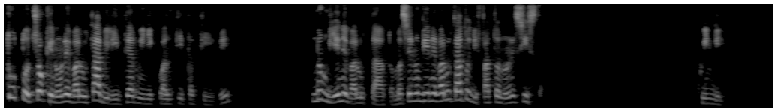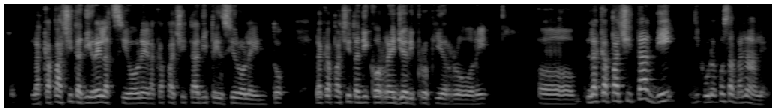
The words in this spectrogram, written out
Tutto ciò che non è valutabile in termini quantitativi non viene valutato, ma se non viene valutato di fatto non esiste. Quindi la capacità di relazione, la capacità di pensiero lento, la capacità di correggere i propri errori, uh, la capacità di, dico una cosa banale,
